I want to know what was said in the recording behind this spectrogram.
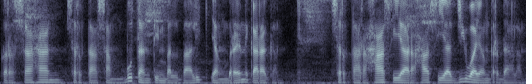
keresahan, serta sambutan timbal balik yang beraneka ragam, serta rahasia-rahasia jiwa yang terdalam.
